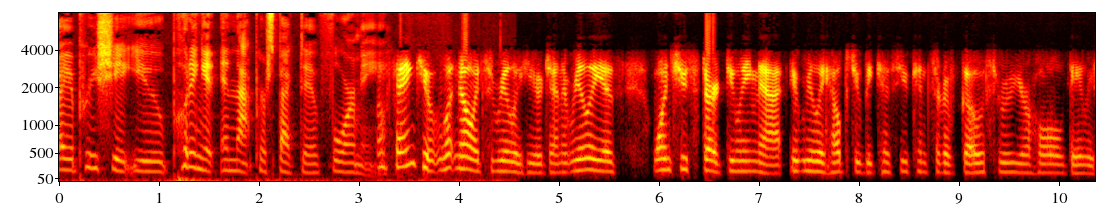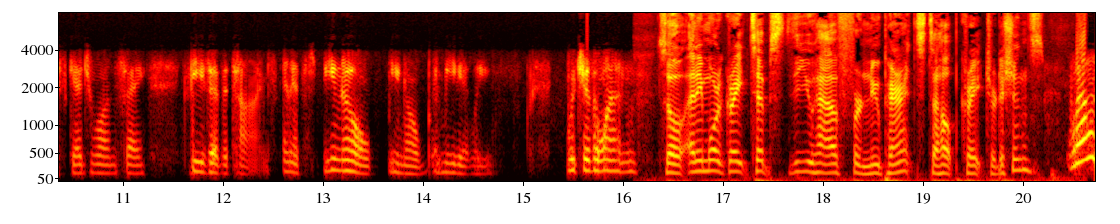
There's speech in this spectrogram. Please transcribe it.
I appreciate you putting it in that perspective for me. Oh, thank you. Well, no, it's really huge, and it really is. Once you start doing that, it really helps you because you can sort of go through your whole daily schedule and say, "These are the times," and it's you know, you know immediately which are the ones. So, any more great tips do you have for new parents to help create traditions? Well,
